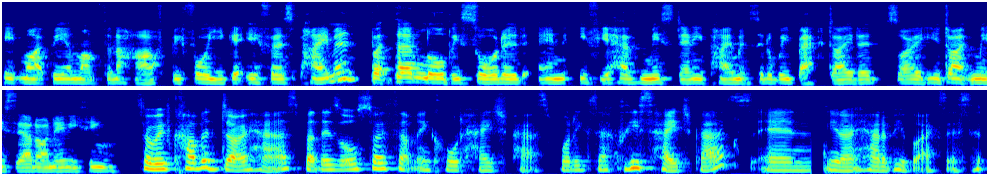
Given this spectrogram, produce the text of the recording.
it might be a month and a half before you get your first payment, but that'll all be sorted. And if you have missed any payments, it'll be backdated. So you don't miss out on anything. So we've covered DOHAS, but there's also something called HPAS. What exactly is HPAS and, you know, how do people access it?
